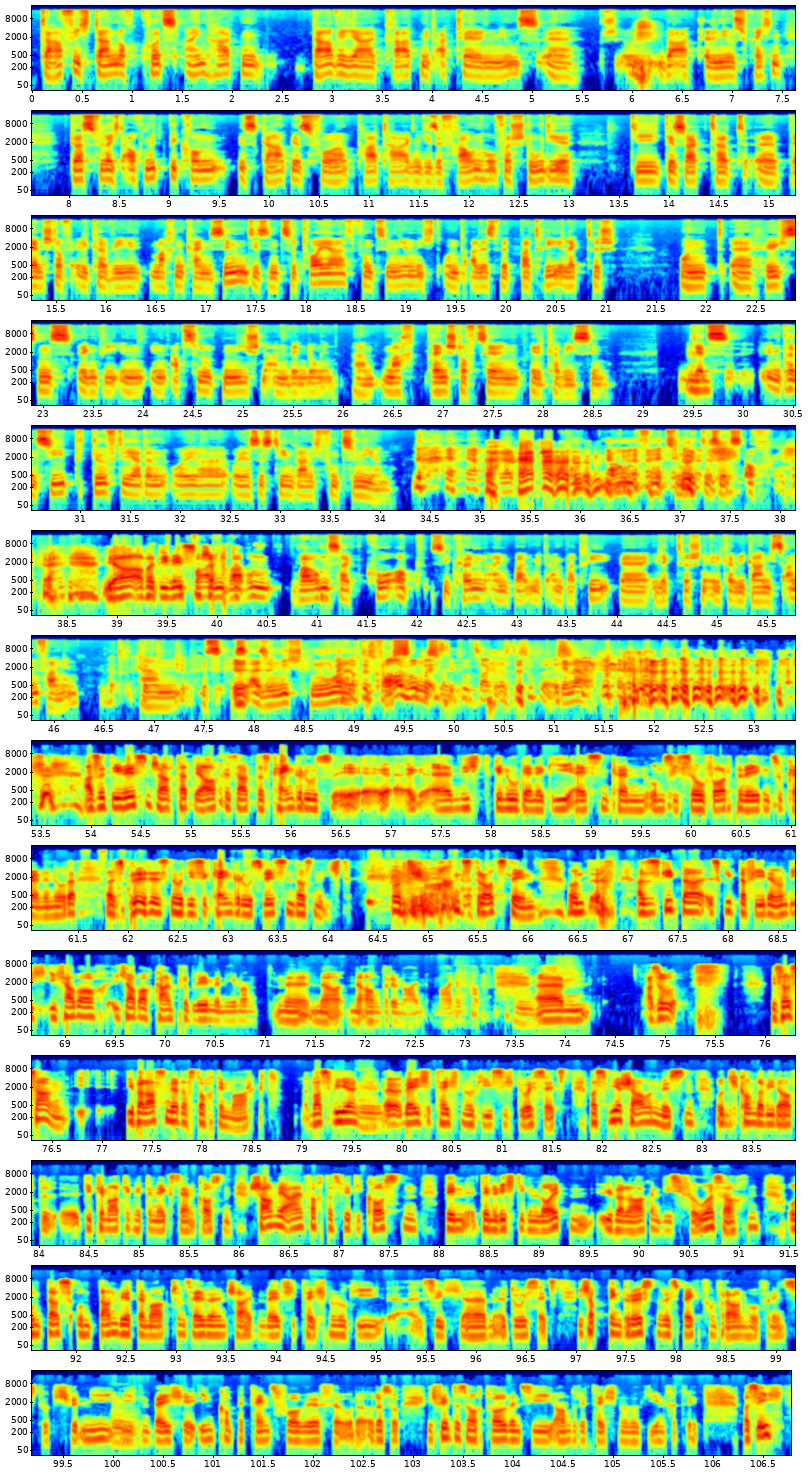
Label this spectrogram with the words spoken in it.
Darf ich dann noch kurz einhaken? Da wir ja gerade mit aktuellen News, äh, über aktuelle News sprechen, du hast vielleicht auch mitbekommen, es gab jetzt vor ein paar Tagen diese Fraunhofer Studie, die gesagt hat, äh, Brennstoff-Lkw machen keinen Sinn, sie sind zu teuer, funktionieren nicht und alles wird batterieelektrisch und äh, höchstens irgendwie in, in absoluten Nischenanwendungen ähm, macht Brennstoffzellen-Lkw Sinn. Mhm. Jetzt im Prinzip dürfte ja dann euer, euer System gar nicht funktionieren. warum, warum, funktioniert das jetzt doch? Ja, aber die Wissenschaft. warum, warum sagt Coop, sie können ein, mit einem batterieelektrischen äh, LKW gar nichts anfangen? Ähm, es ist also nicht nur. Wenn doch das Fraunhofer-Institut sagt, dass das super ist. Genau. also die Wissenschaft hat ja auch gesagt, dass Kängurus äh, äh, nicht genug Energie essen können, um sich so fortbewegen zu können, oder? Das Blöde ist nur, diese Kängurus wissen das nicht. Und die machen es trotzdem. Und äh, also es gibt da, es gibt da viele. Und ich, ich habe auch, ich habe auch kein Problem, wenn jemand eine, eine, eine andere Meinung hat. Mhm. Ähm, also wie soll ich sagen, überlassen wir das doch dem Markt. Was wir, mhm. äh, welche Technologie sich durchsetzt. Was wir schauen müssen, und ich komme da wieder auf die, die, Thematik mit den externen Kosten, schauen wir einfach, dass wir die Kosten den, den richtigen Leuten überlagern, die sie verursachen, und das, und dann wird der Markt schon selber entscheiden, welche Technologie äh, sich äh, durchsetzt. Ich habe den größten Respekt vom Fraunhofer Institut. Ich würde nie mhm. irgendwelche Inkompetenzvorwürfe oder, oder so. Ich finde das auch toll, wenn sie andere Technologien vertreten. Was ich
